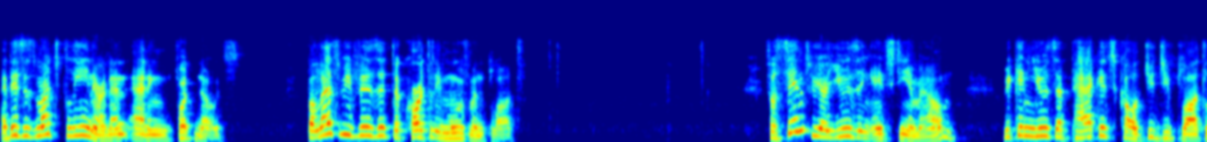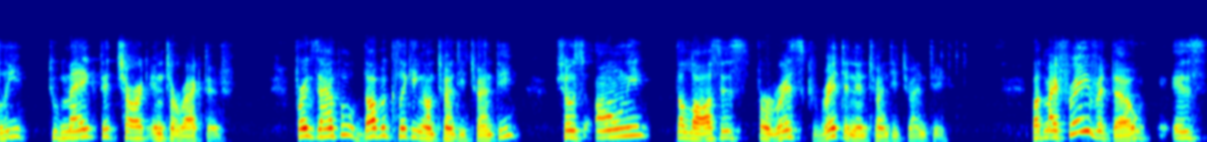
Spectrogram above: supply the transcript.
And this is much cleaner than adding footnotes. But let's revisit the quarterly movement plot. So since we are using HTML, we can use a package called ggplotly to make the chart interactive. For example, double-clicking on 2020 shows only the losses for risk written in 2020. But my favorite, though, is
